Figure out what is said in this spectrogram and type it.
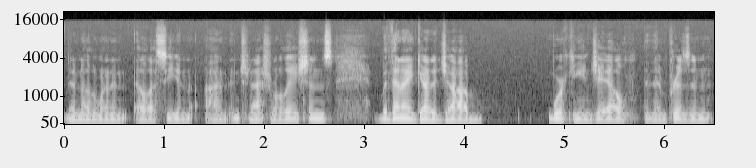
then another one in LSE in on international relations. But then I got a job working in jail and then prison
